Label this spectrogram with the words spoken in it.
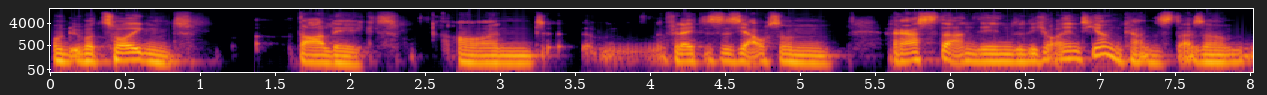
und überzeugend darlegt. Und ähm, vielleicht ist es ja auch so ein Raster, an dem du dich orientieren kannst. Also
